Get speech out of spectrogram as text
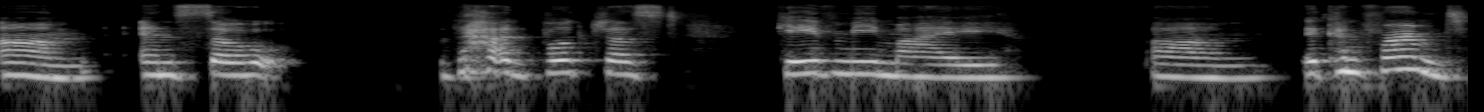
um, and so that book just gave me my um, it confirmed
